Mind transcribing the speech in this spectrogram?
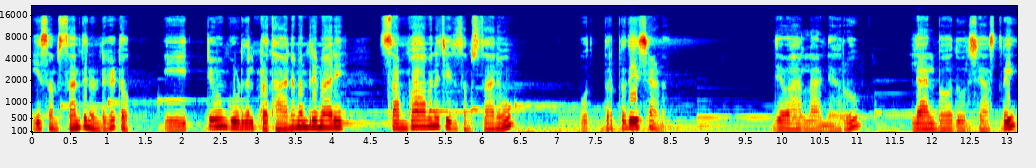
ഈ സംസ്ഥാനത്തിനുണ്ട് കേട്ടോ. ഏറ്റവും കൂടുതൽ പ്രധാനമന്ത്രിമാരെ സംഭാവന ചെയ്ത സംസ്ഥാനവും ഉത്തർപ്രദേശാണ്. ജവഹർലാൽ നെഹ്റു ലാൽ ബഹദൂർ ശാസ്ത്രി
